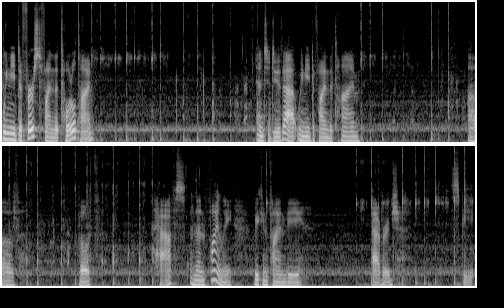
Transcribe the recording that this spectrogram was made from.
we need to first find the total time. And to do that, we need to find the time of both halves. And then finally, we can find the average speed.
